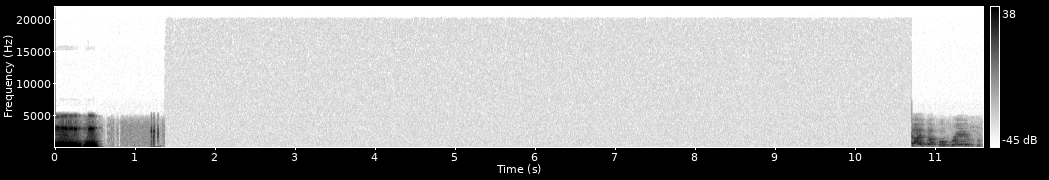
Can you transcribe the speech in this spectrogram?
some Mhm. Mhm. I thought the Rams were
